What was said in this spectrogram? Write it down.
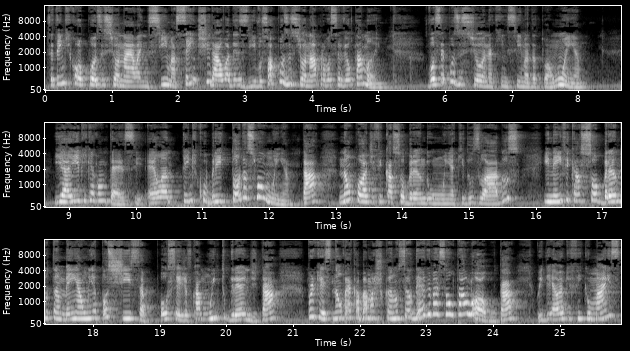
Você tem que posicionar ela em cima sem tirar o adesivo, só posicionar para você ver o tamanho. Você posiciona aqui em cima da tua unha e aí, o que que acontece? Ela tem que cobrir toda a sua unha, tá? Não pode ficar sobrando unha aqui dos lados e nem ficar sobrando também a unha postiça, ou seja, ficar muito grande, tá? porque senão vai acabar machucando o seu dedo e vai soltar logo, tá? O ideal é que fique o mais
